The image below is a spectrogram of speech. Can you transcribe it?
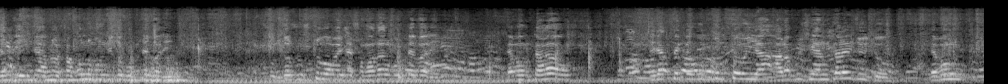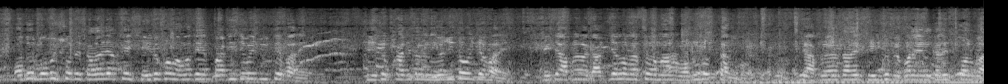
যাতে এটা আমরা সফলমণ্ডিত করতে পারি সুষ্ঠুভাবে এটা সমাধান করতে পারি এবং তারাও এটার থেকে উদ্যুক্ত হইয়া আরও বেশি এনকারেজ হইতো এবং অদূর ভবিষ্যতে তারা যাতে সেই রকম আমাদের পার্টিসিপেট হইতে পারে সেই সব কাজে তারা নিয়োজিত হইতে পারে সেটা আপনারা গার্জিয়ানের কাছে আমার অনুরোধ থাকব যে আপনারা তাদের সেই সব ব্যাপারে এনকারেজ করবা।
